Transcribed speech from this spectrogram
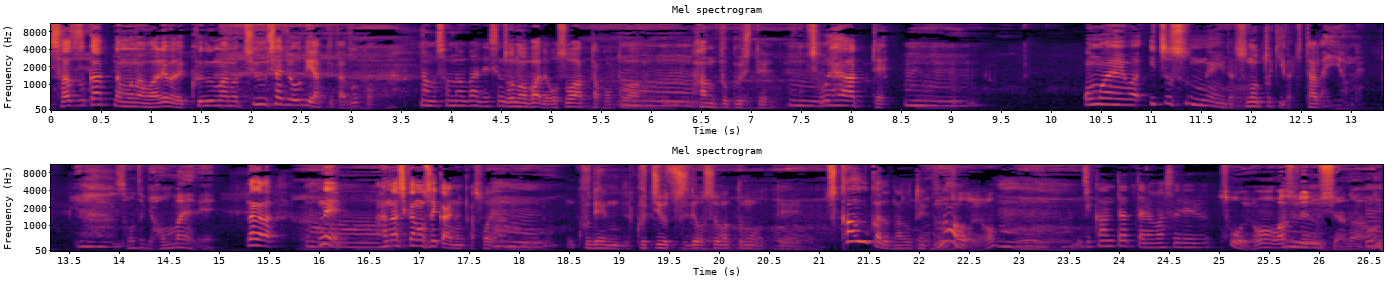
授かったものは我々車の駐車場でやってたぞとあもうその場でその場で教わったことは反復して「そりゃあって。うん。お前はいつすんねんだその時が来たらいいよね。その時ほんまやでだからね話し家の世界なんかそうやん。口伝で口移しで教わってもって使うからなるというかな。そうよ、時間経ったら忘れる。そうよ。忘れるしやな、ほん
